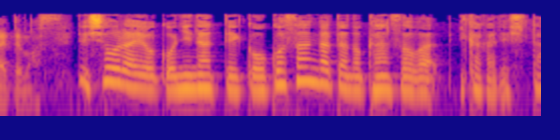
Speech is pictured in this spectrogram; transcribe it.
えてます。で将来をこう担っていくお子さん方の感想はいかがでした？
